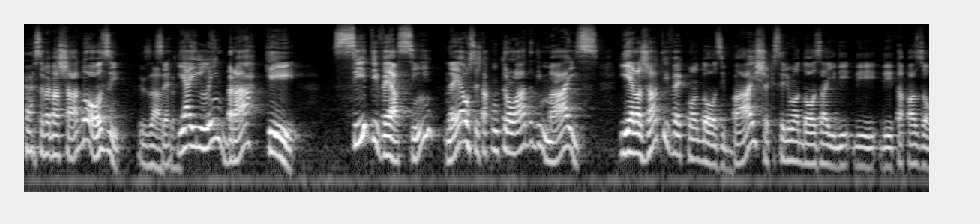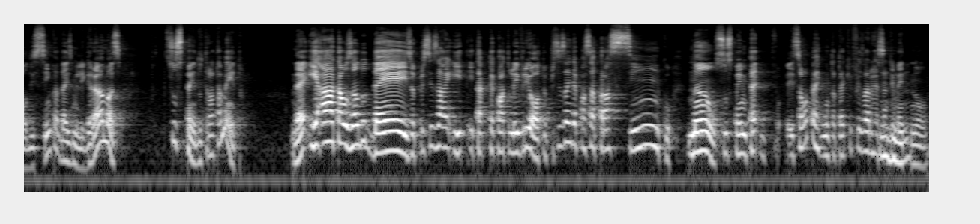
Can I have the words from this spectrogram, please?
Você vai baixar a dose. Exato. Certo? E aí lembrar que se tiver assim, né, ou seja, está controlada demais, e ela já tiver com a dose baixa, que seria uma dose aí de, de, de tapazol de 5 a 10 miligramas, suspenda o tratamento. Né? E, ah, tá usando 10, eu preciso, e, e tá com T4 livre ótimo, eu preciso ainda passar para 5. Não, suspende. Isso é uma pergunta até que fizeram recentemente uhum. no,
